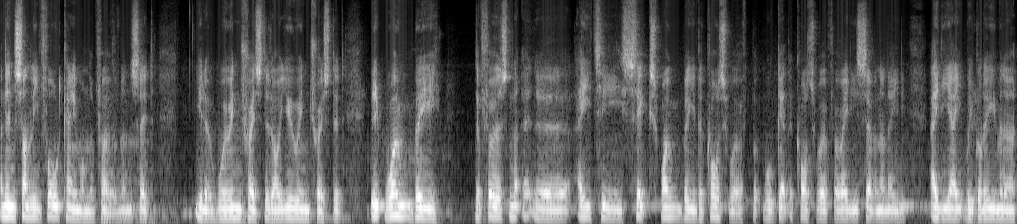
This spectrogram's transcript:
And then suddenly Ford came on the phone and said, "You know, we're interested. Are you interested? It won't be." The first uh, 86 won't be the Cosworth, but we'll get the Cosworth for 87 and 80, 88. We've got even a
